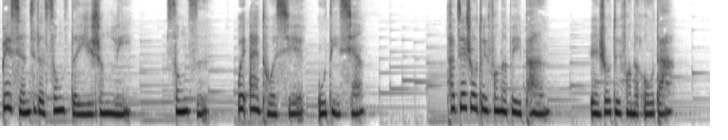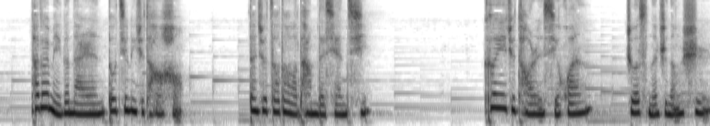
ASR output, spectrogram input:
被嫌弃的松子的一生里，松子为爱妥协无底线，他接受对方的背叛，忍受对方的殴打。他对每个男人都尽力去讨好，但却遭到了他们的嫌弃。刻意去讨人喜欢，折损的只能是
